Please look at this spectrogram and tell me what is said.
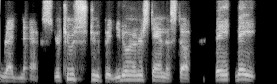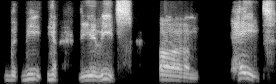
rednecks. You're too stupid. You don't understand this stuff. They they the the, you know, the elites um, hate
